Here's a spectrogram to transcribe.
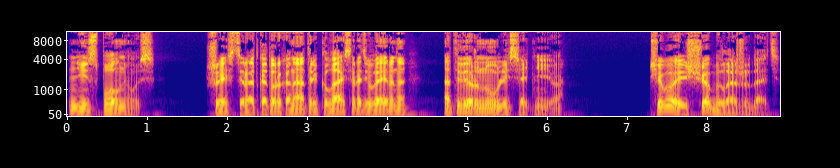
не исполнилось. Шестеро, от которых она отреклась ради Вейрона, отвернулись от нее. Чего еще было ожидать?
